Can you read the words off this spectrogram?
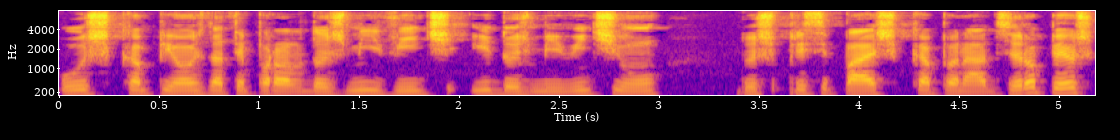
os campeões da temporada 2020 e 2021 dos principais campeonatos europeus.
